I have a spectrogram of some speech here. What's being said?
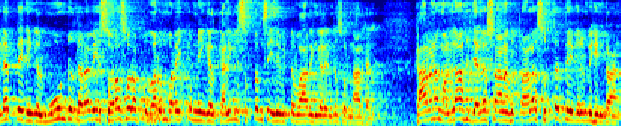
இடத்தை நீங்கள் மூன்று தடவை சொரசொரப்பு வரும் வரைக்கும் நீங்கள் கழுவி சுத்தம் செய்துவிட்டு வாருங்கள் என்று சொன்னார்கள். காரணம் அல்லாஹ் ஜல்லஷானஹத்தாலா சுத்தத்தை விரும்புகின்றான்.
